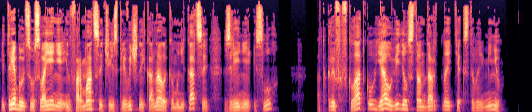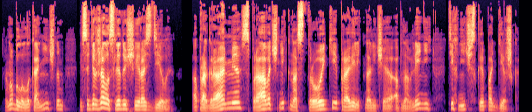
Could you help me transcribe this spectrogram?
и требуется усвоение информации через привычные каналы коммуникации, зрение и слух? Открыв вкладку, я увидел стандартное текстовое меню. Оно было лаконичным и содержало следующие разделы. О программе, справочник, настройки, проверить наличие обновлений, техническая поддержка.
